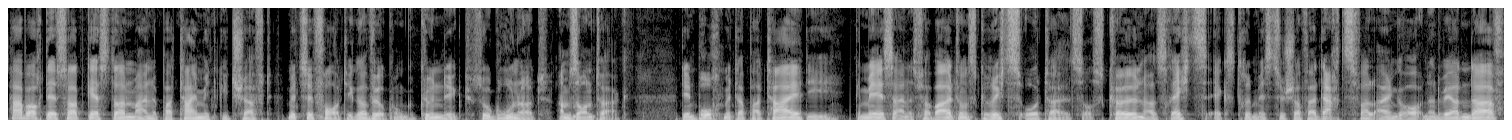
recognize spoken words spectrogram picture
habe auch deshalb gestern meine Parteimitgliedschaft mit sofortiger Wirkung gekündigt, so Grunert am Sonntag. Den Bruch mit der Partei, die gemäß eines Verwaltungsgerichtsurteils aus Köln als rechtsextremistischer Verdachtsfall eingeordnet werden darf,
